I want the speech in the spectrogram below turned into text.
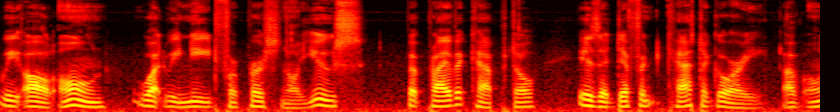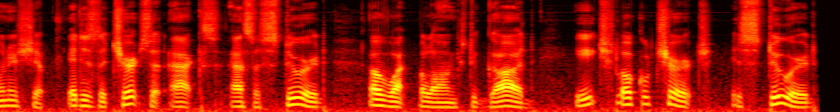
We all own what we need for personal use, but private capital is a different category of ownership. It is the church that acts as a steward of what belongs to God. Each local church is steward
